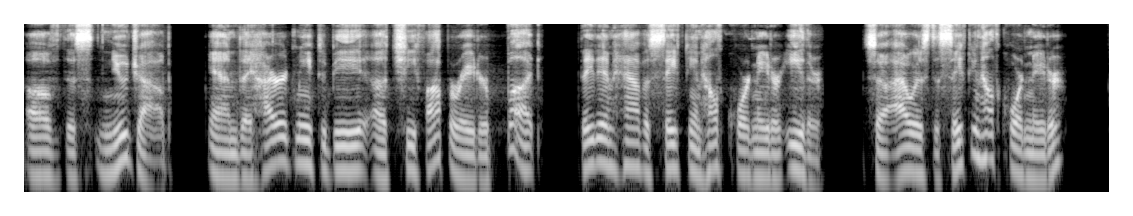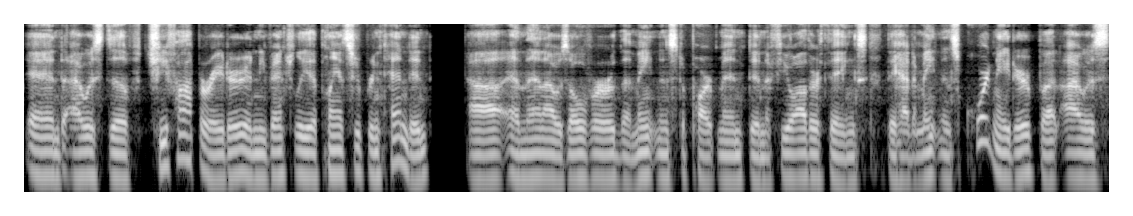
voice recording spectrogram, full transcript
of this new job. And they hired me to be a chief operator, but they didn't have a safety and health coordinator either. So I was the safety and health coordinator, and I was the chief operator, and eventually a plant superintendent. Uh, and then I was over the maintenance department and a few other things. They had a maintenance coordinator, but I was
